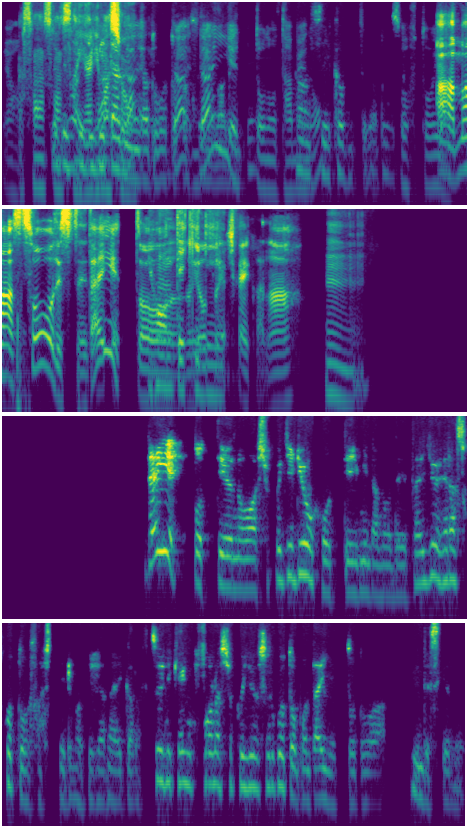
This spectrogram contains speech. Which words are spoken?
いやソンソンさんやりましょうダダイエットのための炭水化物がどうとか。ソフトウェア。あ、まあそうですね。ダイエット基の本的に用途に近いかな。うん。ダイエットっていうのは食事療法っていう意味なので、体重を減らすことを指しているわけじゃないから、普通に健康な食事をすることもダイエットとは言うんですけど、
